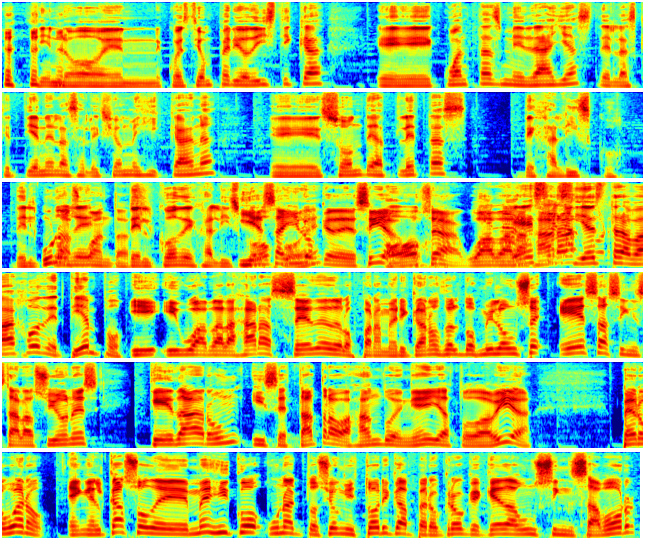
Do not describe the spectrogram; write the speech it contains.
sino en cuestión periodística. eh, ¿Cuántas medallas de las que tiene la selección mexicana eh, son de atletas de Jalisco? Del Unas CODE, cuantas. Del CODE Jalisco. Y es ahí Ojo, lo eh. que decía. O sea, Guadalajara. Ese sí es trabajo de tiempo. Y, y Guadalajara, sede de los Panamericanos del 2011, esas instalaciones quedaron y se está trabajando en ellas todavía. Pero bueno, en el caso de México, una actuación histórica, pero creo que queda un sinsabor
